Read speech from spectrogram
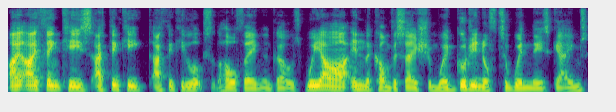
I, I think he's I think he I think he looks at the whole thing and goes, "We are in the conversation. We're good enough to win these games,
